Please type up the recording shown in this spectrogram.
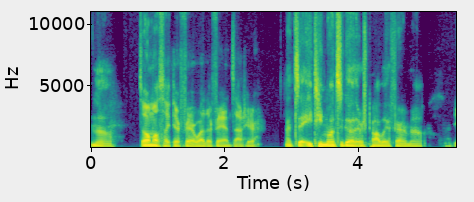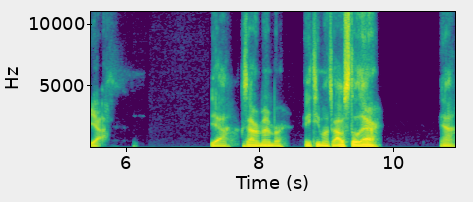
No. It's almost like they're fair weather fans out here. I'd say 18 months ago, there was probably a fair amount. Yeah. Yeah. Because I remember 18 months ago, I was still there. Yeah.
